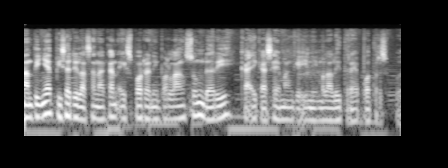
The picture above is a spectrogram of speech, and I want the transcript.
nantinya bisa dilaksanakan ekspor dan impor langsung dari KIK Semangke ini melalui dry port tersebut.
